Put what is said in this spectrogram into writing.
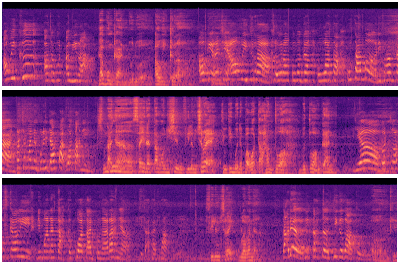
Awi ke ataupun Awira? Gabungkan dua-dua. Awikra. Okey, Encik Awi Kera, seorang pemegang watak utama difahamkan. Macam mana boleh dapat watak ni? Sebenarnya saya datang audition filem Shrek. Tiba-tiba dapat watak hang tua. Betul bukan? Ya, betul sekali. Di manakah kekuatan pengarahnya? Kita akan tahu. Filem Shrek belah mana? Tak ada, ni tahta tiga batu. Oh, okey.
